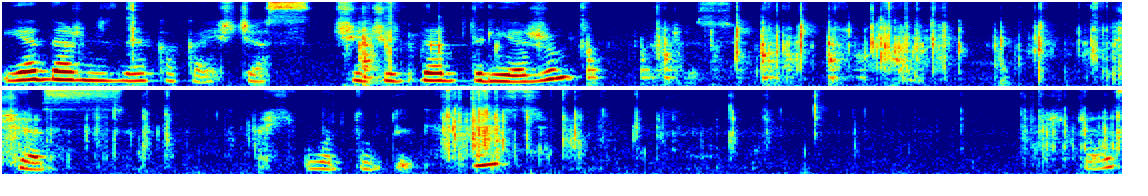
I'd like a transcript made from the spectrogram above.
я даже не знаю, какая. Сейчас чуть-чуть надрежем. Сейчас. Вот тут здесь. Сейчас.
